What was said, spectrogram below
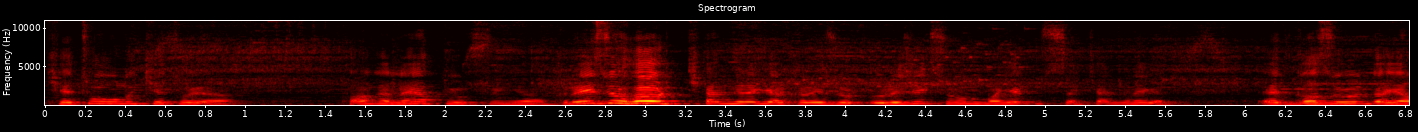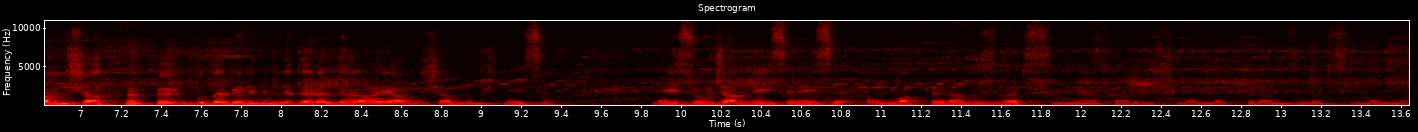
Keto oğlu keto ya. Kanka ne yapıyorsun ya? Crazy Hurt kendine gel Crazy Hurt. Öleceksin oğlum manyak mısın sen kendine gel. Evet gazı öldü de yanlış. Bu da beni dinledi herhalde ama yanlış anlamış neyse. Neyse hocam neyse neyse. Allah belanızı versin ya kardeşim. Allah belanızı versin valla.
